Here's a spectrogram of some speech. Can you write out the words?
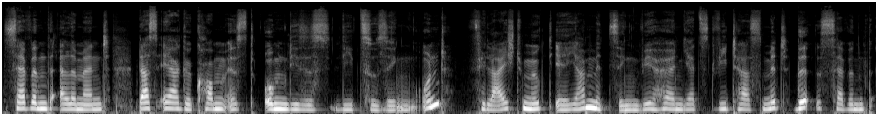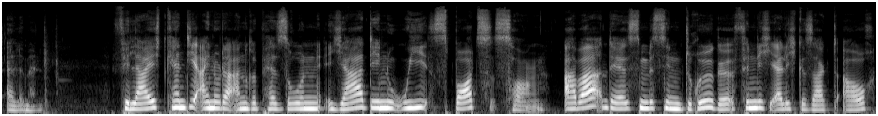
Seventh Element, dass er gekommen ist, um dieses Lied zu singen. Und Vielleicht mögt ihr ja mitsingen. Wir hören jetzt Vitas mit The Seventh Element. Vielleicht kennt die ein oder andere Person ja den Wii Sports Song. Aber der ist ein bisschen dröge, finde ich ehrlich gesagt auch.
